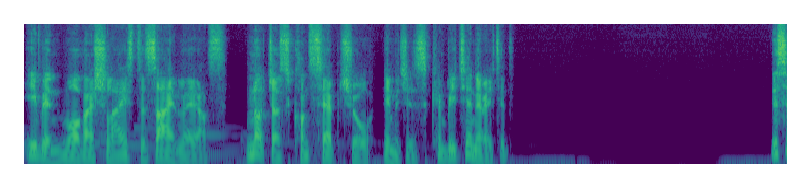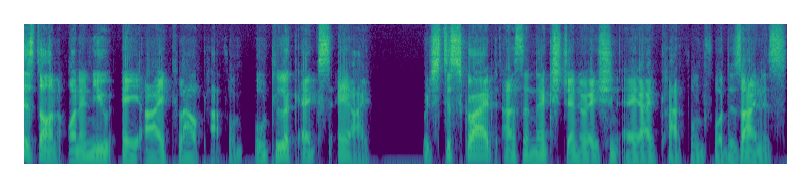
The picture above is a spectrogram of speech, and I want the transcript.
even more rationalized design layouts, not just conceptual images, can be generated. This is done on a new AI cloud platform called LookX AI, which is described as the next generation AI platform for designers.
